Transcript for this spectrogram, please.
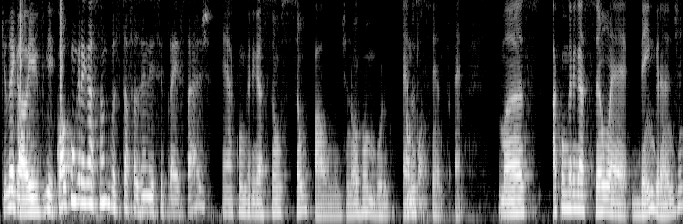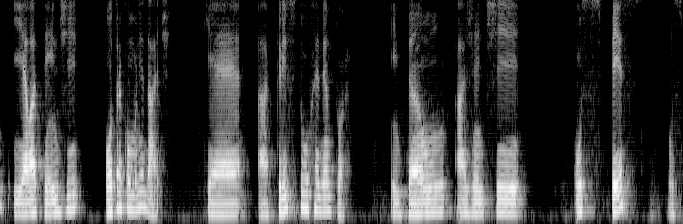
que legal. E, e qual congregação que você está fazendo esse pré-estágio? É a congregação São Paulo, de Novo Hamburgo. É São é no Paulo. centro, é. Mas a congregação é bem grande e ela atende outra comunidade, que é a Cristo Redentor. Então, a gente, os P's, os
